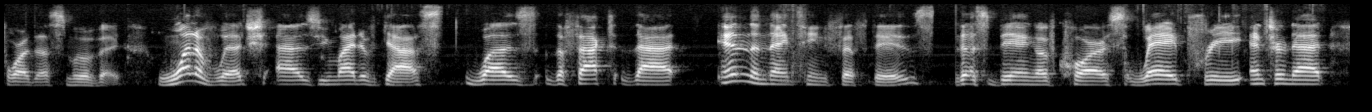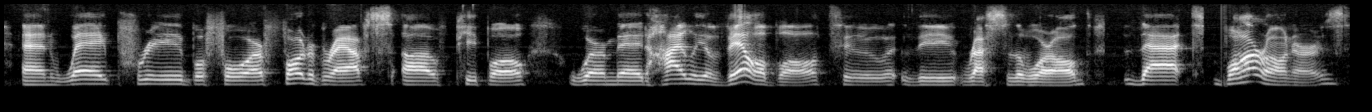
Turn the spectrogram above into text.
for this movie. One of which, as you might have guessed, was the fact that in the 1950s, this being, of course, way pre internet and way pre before photographs of people were made highly available to the rest of the world that bar owners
